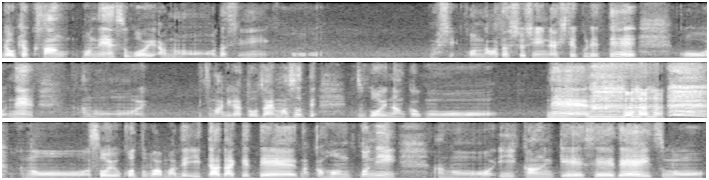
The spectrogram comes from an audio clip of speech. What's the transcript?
で、お客さんもね、すごい、あの、私に、こう、まし、こんな私を信頼してくれて、こうね、あの、いつもありがとうございますって、すごいなんかもう、ねえ、あの、そういう言葉までいただけて、なんか本当に、あの、いい関係性で、いつも、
